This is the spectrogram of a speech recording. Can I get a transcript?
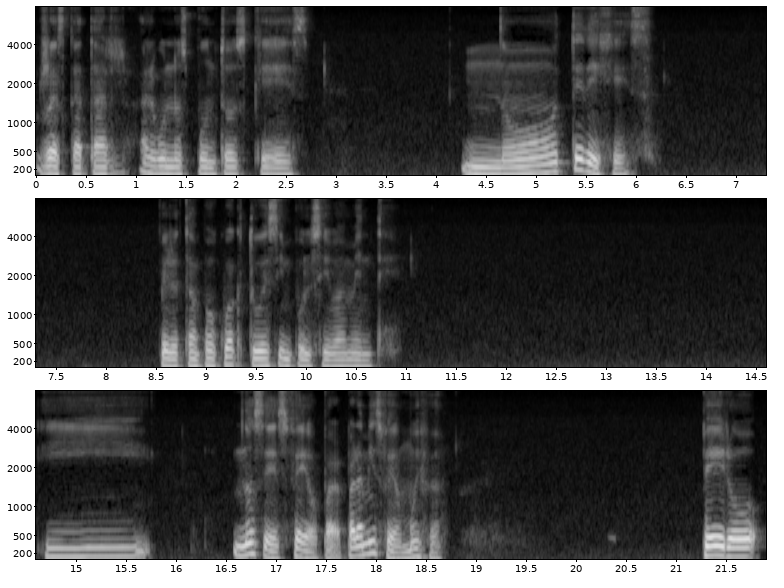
rescatar algunos puntos que es no te dejes, pero tampoco actúes impulsivamente. Y no sé, es feo, para, mí es feo, muy feo. Pero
